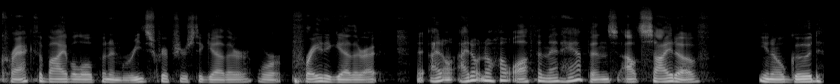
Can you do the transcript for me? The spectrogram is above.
crack the Bible open and read scriptures together or pray together. I, I don't I don't know how often that happens outside of you know good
